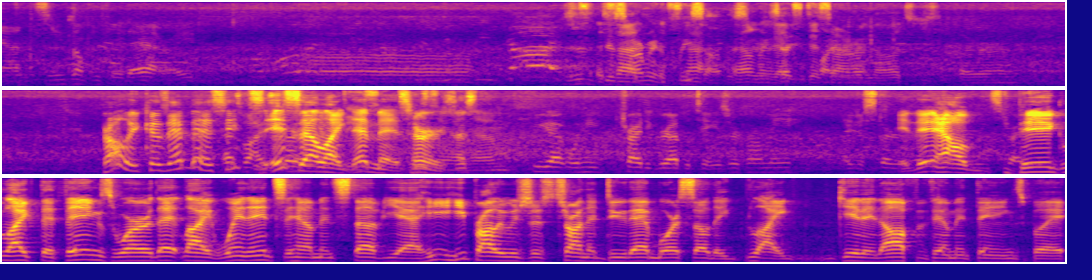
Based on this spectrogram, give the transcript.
hand. So there's nothing for that, right? This is It's disarming not, a police not, officer. I don't think that's that disarming though. It's just a firearm. Probably because that mess. That's why I It, it started sound like that mess hurt. decent on him. He got when he tried to grab the taser from me. I just started. And then how big like the things were that like went into him and stuff. Yeah, he he probably was just trying to do that more so they like get it off of him and things. But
